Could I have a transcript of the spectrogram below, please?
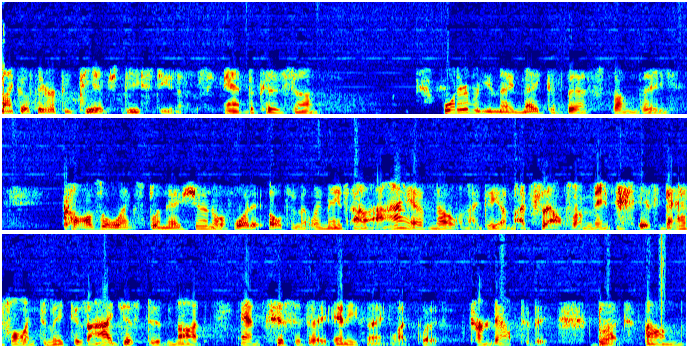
psychotherapy PhD students. And because um, whatever you may make of this from the causal explanation or what it ultimately means. I, have no idea myself. I mean, it's baffling to me because I just did not anticipate anything like what it turned out to be. But um,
